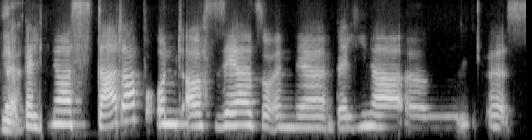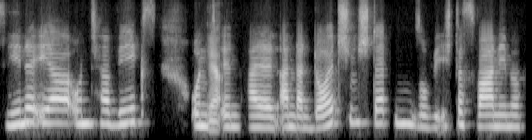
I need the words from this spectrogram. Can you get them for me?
äh, ja. Berliner Startup und auch sehr so in der Berliner ähm, äh, Szene eher unterwegs. Und ja. in allen anderen deutschen Städten, so wie ich das wahrnehme,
